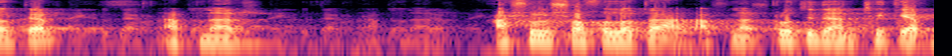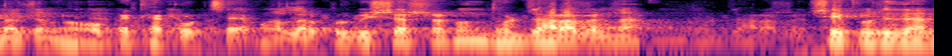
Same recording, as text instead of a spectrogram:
দরকার। আপনার আসল সফলতা, আপনার প্রতিদান ঠিকই আপনার জন্য অপেক্ষা করছে এবং আল্লাহর উপর বিশ্বাস রাখুন, ধৈর্য হারাবেন না। সেই প্রতিদান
